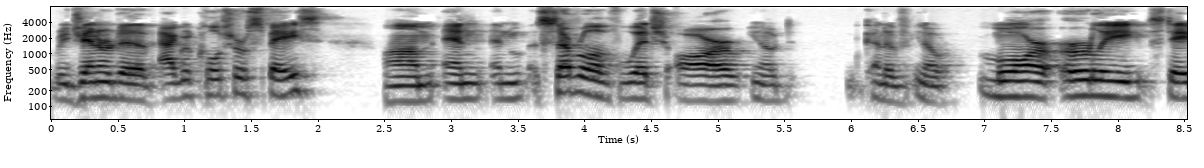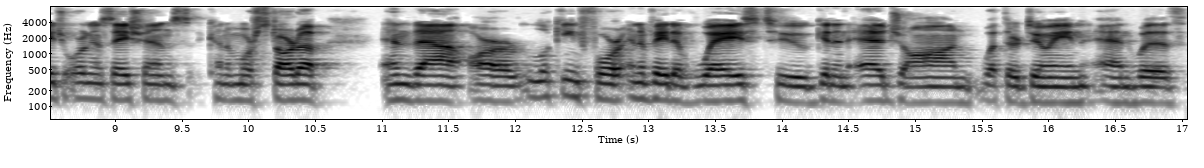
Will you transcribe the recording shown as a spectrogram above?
regenerative agriculture space, um, and and several of which are, you know, kind of you know more early stage organizations, kind of more startup, and that are looking for innovative ways to get an edge on what they're doing and with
